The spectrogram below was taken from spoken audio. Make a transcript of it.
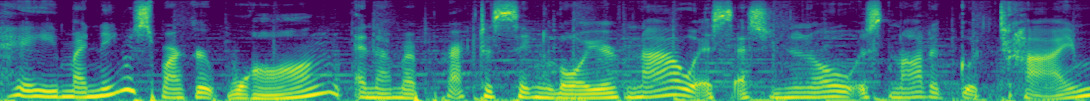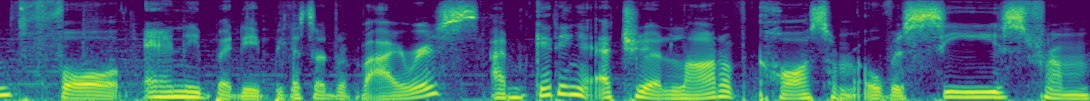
Hey, my name is Margaret Wong, and I'm a practicing lawyer. Now, as, as you know, it's not a good time for anybody because of the virus. I'm getting actually a lot of calls from overseas, from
